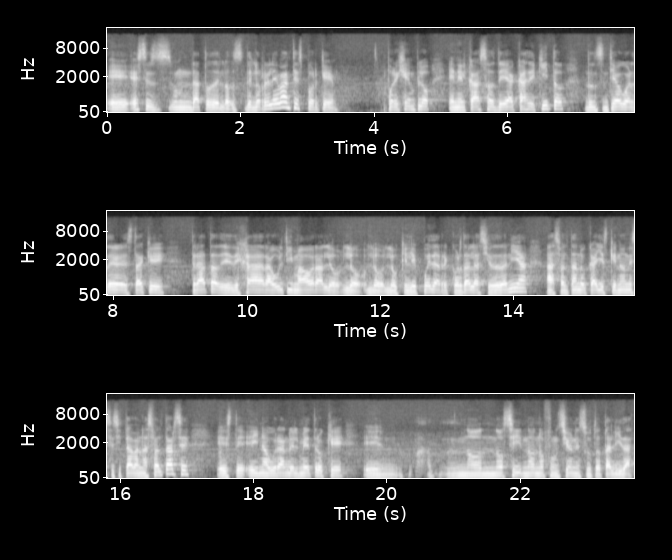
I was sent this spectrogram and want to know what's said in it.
Eh, este es un dato de los, de los relevantes porque por ejemplo, en el caso de acá de Quito, don Santiago Guardera está que trata de dejar a última hora lo, que le pueda recordar la ciudadanía, asfaltando calles que no necesitaban asfaltarse. Este, e inaugurando el metro que eh, no, no, no, no funciona en su totalidad.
